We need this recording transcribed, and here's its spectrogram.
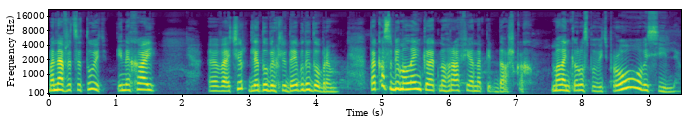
Мене вже цитують, і нехай е, вечір для добрих людей буде добрим. Така собі маленька етнографія на піддашках, маленька розповідь про весілля.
